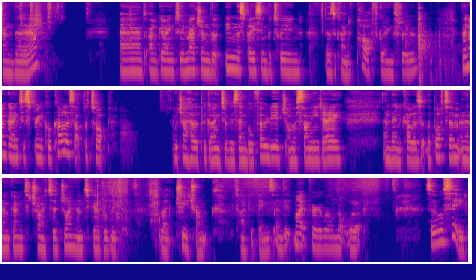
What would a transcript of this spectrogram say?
and there. And I'm going to imagine that in the space in between, there's a kind of path going through. Then I'm going to sprinkle colours up the top which I hope are going to resemble foliage on a sunny day, and then colours at the bottom. And then I'm going to try to join them together with like tree trunk type of things, and it might very well not work. So we'll see.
